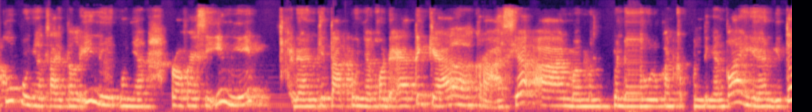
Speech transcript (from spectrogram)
aku punya title ini punya profesi ini dan kita punya kode etik ya kerahasiaan mendahulukan kepentingan klien gitu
